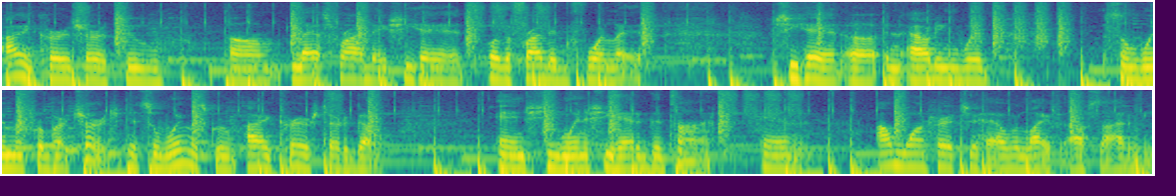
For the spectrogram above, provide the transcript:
I encourage her to. Um, last Friday, she had, or the Friday before last, she had uh, an outing with some women from her church. It's a women's group. I encouraged her to go. And she went and she had a good time. And I want her to have a life outside of me.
